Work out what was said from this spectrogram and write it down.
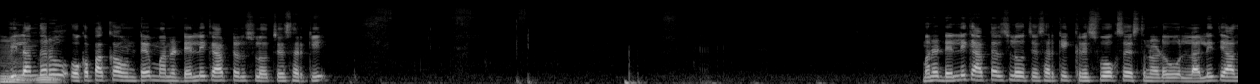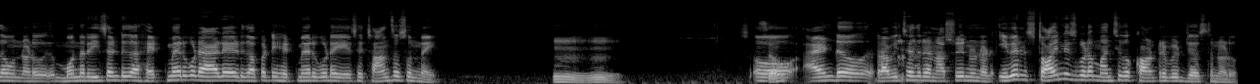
వీళ్ళందరూ ఒక పక్క ఉంటే మన ఢిల్లీ క్యాపిటల్స్లో వచ్చేసరికి మన ఢిల్లీ క్యాపిటల్స్లో వచ్చేసరికి క్రిస్ వోక్స్ వేస్తున్నాడు లలిత్ యాదవ్ ఉన్నాడు. మొన్న రీసెంట్గా హెట్మేర్ కూడా యాడ్ అయ్యాడు కాబట్టి హెట్మేర్ కూడా వేసే ఛాన్సెస్ ఉన్నాయి. సో? అండ్ రవిచంద్రన్ అశ్విన్ ఉన్నాడు. ఈవెన్ స్టాయినిస్ కూడా మంచిగా కాంట్రిబ్యూట్ చేస్తున్నాడు.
